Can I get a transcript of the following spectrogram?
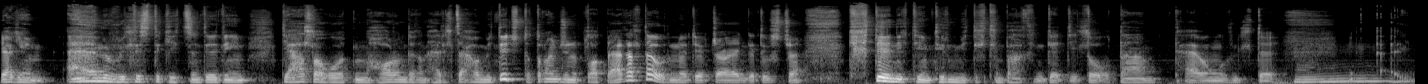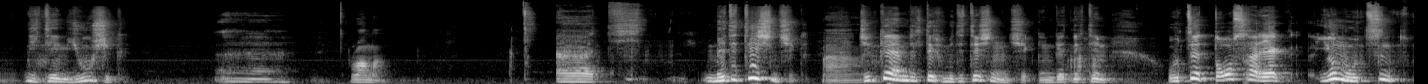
яг юм амар realistic хийцэн тэгээд ийм диалогууд нь хоорондын нь харилцаа яг мэдээж тодорхой хэмжээний плот байгаа л та өрнөд явж байгаа ингээд өсөж байгаа. Гэхдээ нэг тийм тэр нь мэдэгдэх юм баг ингээд илүү удаан тайван өрнөлтөө нэг тийм юу шиг Рома. аа meditation шиг. Жинхэнэ амьдрал дээрх meditation шиг ингээд нэг тийм үзээд дуусгаар яг юм үзсэн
